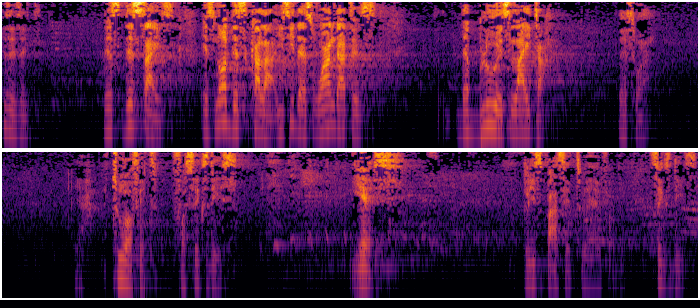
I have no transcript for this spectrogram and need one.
This is it. This, this size. It's not this color. You see, there's one that is, the blue is lighter. This one. Yeah. Two of it for six days. Yes. Please pass it to her for me. Six days.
